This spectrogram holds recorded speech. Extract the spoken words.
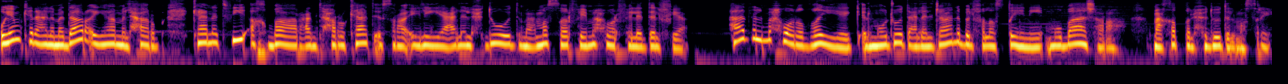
ويمكن على مدار أيام الحرب كانت في أخبار عن تحركات إسرائيلية على الحدود مع مصر في محور فيلادلفيا. هذا المحور الضيق الموجود على الجانب الفلسطيني مباشرة مع خط الحدود المصري.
